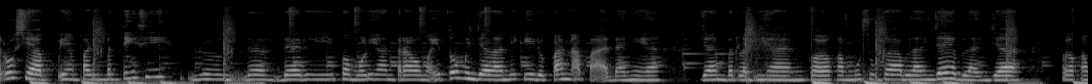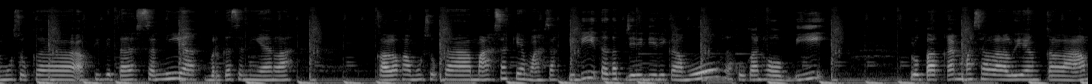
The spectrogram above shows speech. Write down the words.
terus ya yang paling penting sih dari pemulihan trauma itu menjalani kehidupan apa adanya ya. Jangan berlebihan. Kalau kamu suka belanja ya belanja. Kalau kamu suka aktivitas seni ya berkesenian lah. Kalau kamu suka masak ya masak. Jadi tetap jadi diri kamu lakukan hobi lupakan masa lalu yang kelam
